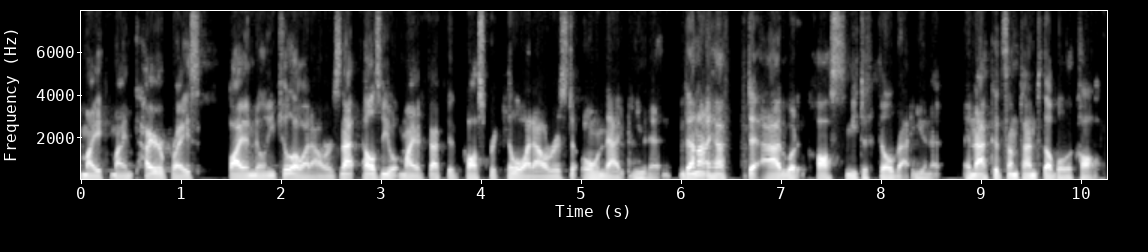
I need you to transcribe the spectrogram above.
my, my entire price by a million kilowatt hours. That tells me what my effective cost per kilowatt hour is to own that unit. Then I have to add what it costs me to fill that unit. And that could sometimes double the cost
